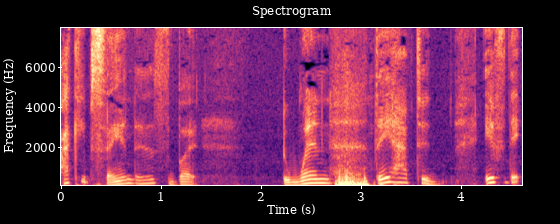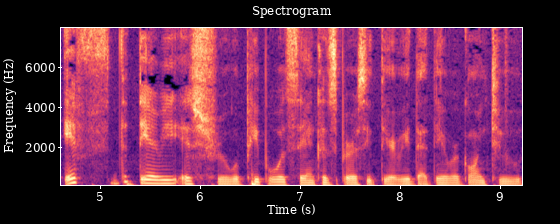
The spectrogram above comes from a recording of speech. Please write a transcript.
I keep saying this, but when they have to if the if the theory is true what people would say in conspiracy theory that they were going to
